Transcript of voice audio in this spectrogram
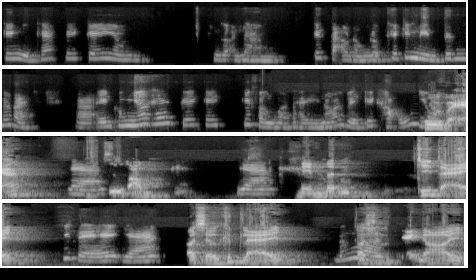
cái người khác cái cái um, gọi là cái tạo động lực hay cái niềm tin đó bạn à, em không nhớ hết cái cái cái phần mà thầy nói về cái khẩu dùng. vui vẻ dạ. hy vọng dạ. Niềm tin trí tuệ. Trí tuệ dạ. Có sự khích lệ đúng có rồi. sự khen ngợi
